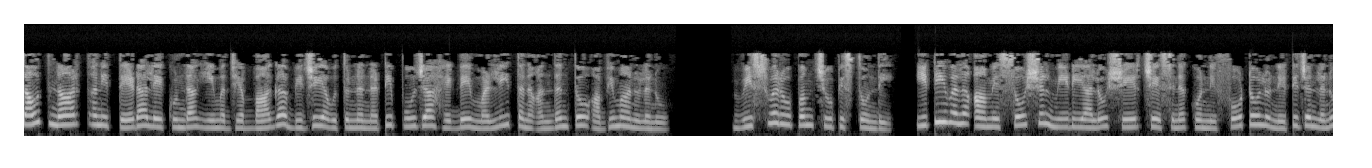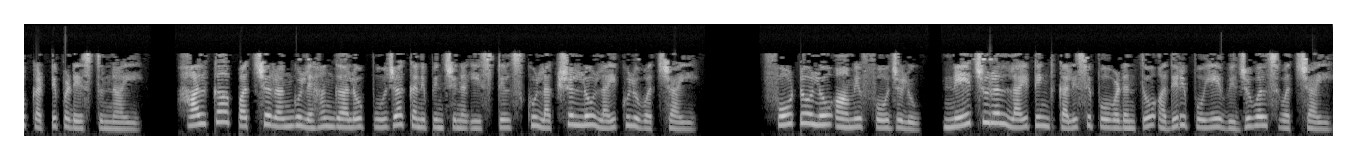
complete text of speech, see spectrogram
సౌత్ నార్త్ అని తేడా లేకుండా ఈ మధ్య బాగా బిజీ అవుతున్న నటి పూజా హెగ్డే మళ్ళీ తన అందంతో అభిమానులను విశ్వరూపం చూపిస్తోంది. ఇటీవల ఆమె సోషల్ మీడియాలో షేర్ చేసిన కొన్ని ఫోటోలు నెటిజన్లను కట్టిపడేస్తున్నాయి. హల్కా పచ్చ రంగు లెహంగాలో పూజా కనిపించిన ఈ స్టిల్స్కు లక్షల్లో లైకులు వచ్చాయి. ఫోటోలో ఆమె ఫోజులు నేచురల్ లైటింగ్ కలిసిపోవడంతో అదిరిపోయే విజువల్స్ వచ్చాయి.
